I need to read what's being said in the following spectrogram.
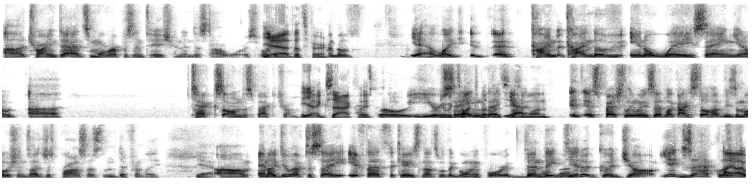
uh, trying to add some more representation into Star Wars. Right? Yeah, that's fair. kind of, yeah, like it, it, kind kind of in a way saying, you know, uh, tech's on the spectrum. Yeah, exactly. So you're Yeah, saying about that, that season yeah, one. it- especially when he said like I still have these emotions, I just process them differently. Yeah. Um, and I do have to say, if that's the case and that's what they're going for, then Well they done. did a good job. Yeah, exactly. I, I,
